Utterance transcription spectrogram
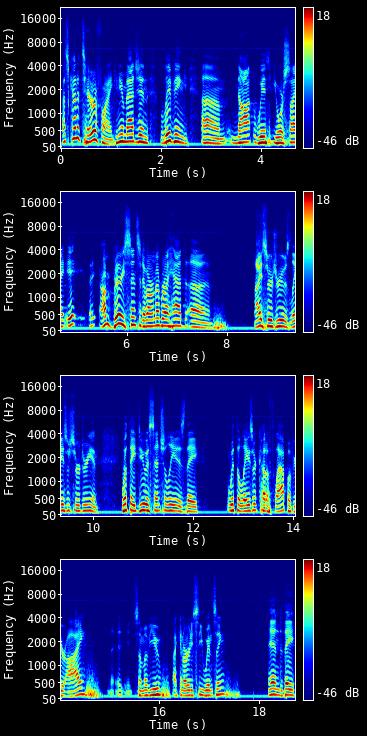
That's kind of terrifying. Can you imagine living um, not with your sight? It, I'm very sensitive. I remember I had uh, eye surgery, it was laser surgery, and what they do essentially is they, with the laser, cut a flap of your eye. Some of you, I can already see wincing. And they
